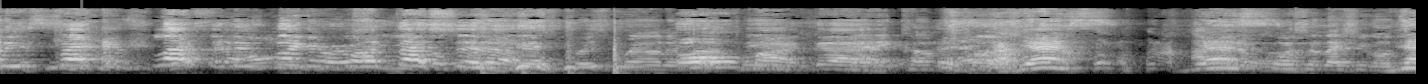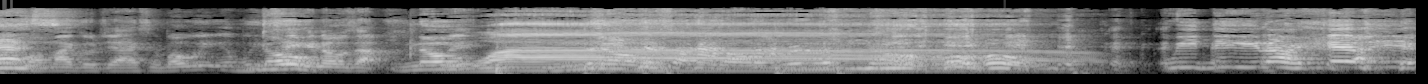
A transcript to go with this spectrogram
20 seconds left and this nigga brought that shit up. Chris Brown in Oh my, my opinion. God. That it comes close. Yes, I mean, of course, unless you're gonna Yes. talk about Michael Jackson, but we we No. taking those out. No. We- Wow. We need R. Kelly.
